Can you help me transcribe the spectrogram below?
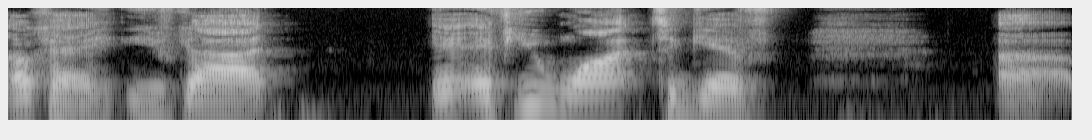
okay, you've got if you want to give uh,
